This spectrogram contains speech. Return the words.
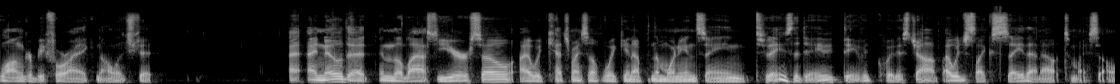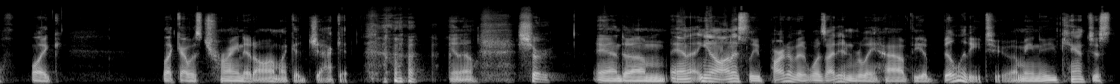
longer before I acknowledged it. I, know that in the last year or so, I would catch myself waking up in the morning and saying, Today's the day David quit his job. I would just like say that out to myself like like I was trying it on like a jacket, you know. Sure. And um and you know honestly part of it was I didn't really have the ability to. I mean, you can't just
